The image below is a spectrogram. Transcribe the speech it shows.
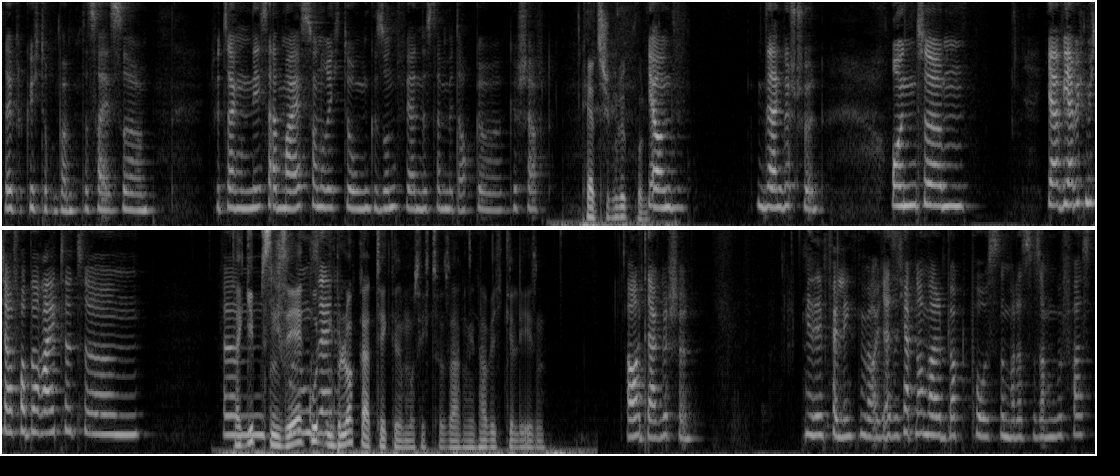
sehr glücklich darüber. Das heißt, äh, ich würde sagen, nächster Meister in Richtung gesund werden ist damit auch ge geschafft. Herzlichen Glückwunsch. Ja, und Dankeschön. Und ähm, ja, wie habe ich mich da vorbereitet? Ähm, da gibt es einen sehr guten Blogartikel, muss ich zu sagen, den habe ich gelesen. Oh, Dankeschön. Den verlinken wir euch. Also ich habe nochmal einen Blogpost, nochmal das zusammengefasst.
